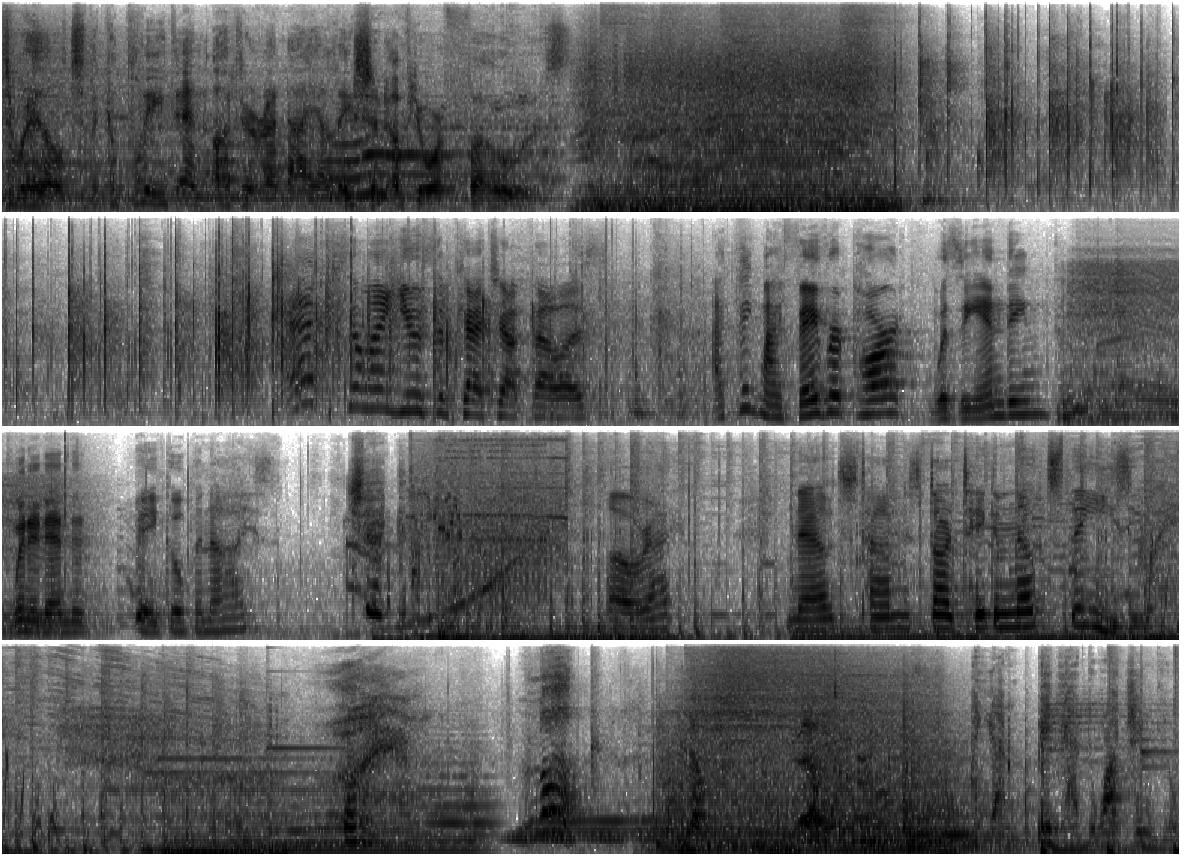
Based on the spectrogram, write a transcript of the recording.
Thrill to the complete and utter annihilation of your foes. Excellent use of ketchup, fellas. I think my favorite part was the ending. When it ended. Fake open eyes. Check. All right. Now it's time to start taking notes the easy way. Look! Look! Look! I am big head watching you.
